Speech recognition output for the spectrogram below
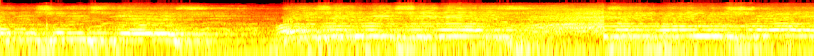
atenção, senhores. Vamos, senhores! São Paulo, céu.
